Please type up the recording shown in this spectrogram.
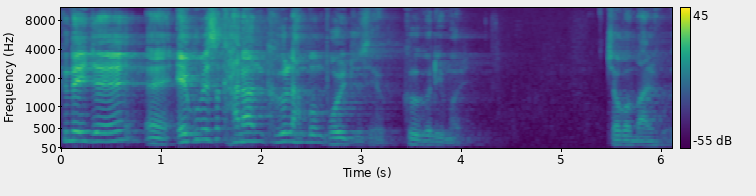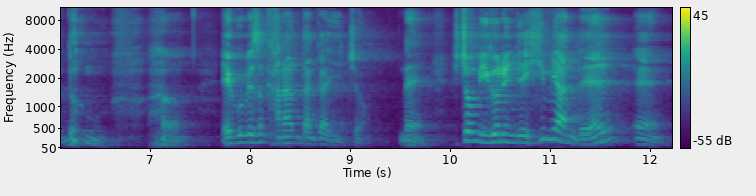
근데 이제 예, 애굽에서 가난 그걸 한번 보여주세요. 그 그림을. 저거 말고 너무 어, 애굽에서 가나안 땅까지 있죠. 네, 좀 이거는 이제 희미한데 예.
